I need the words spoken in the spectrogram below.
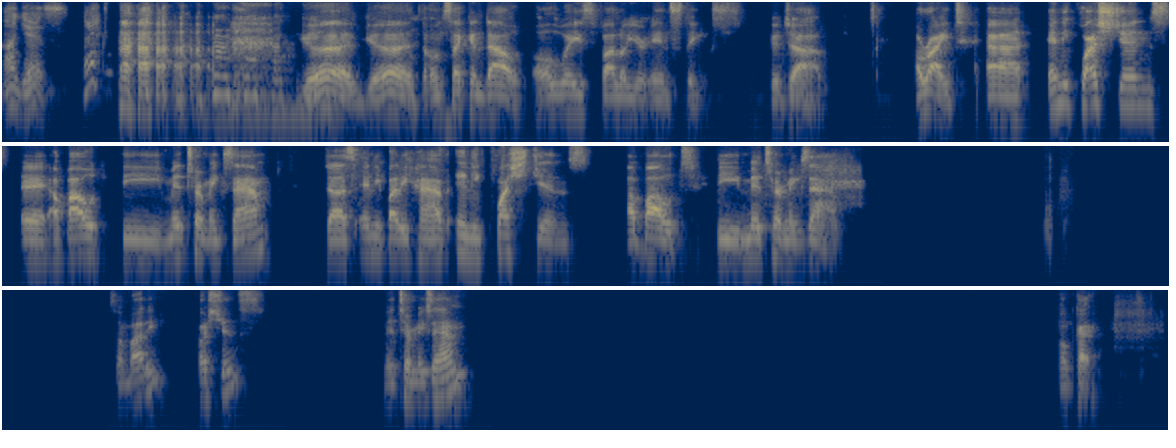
Ah, yes. good, good. Don't second doubt. Always follow your instincts. Good job. All right. Uh, any questions uh, about the midterm exam? Does anybody have any questions about the midterm exam? Somebody? Questions? Midterm exam? Okay.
